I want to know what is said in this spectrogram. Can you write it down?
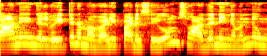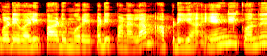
தானியங்கள் வைத்து நம்ம வழிபாடு செய்வோம். ஸோ அதை நீங்கள் வந்து உங்களுடைய வழிபாடு முறைப்படி பண்ணலாம். அப்படியா எங்களுக்கு வந்து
